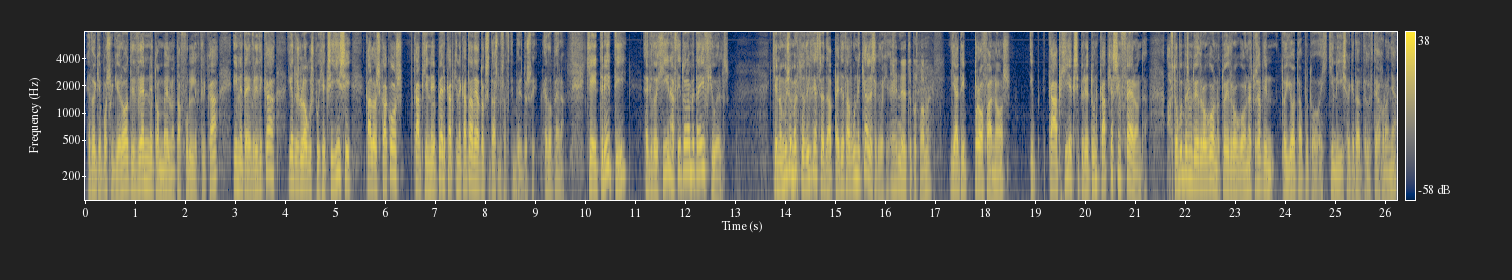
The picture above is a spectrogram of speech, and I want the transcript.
εδώ και πόσο καιρό ότι δεν είναι το μέλλον τα full ηλεκτρικά, είναι τα ευρυδικά, για τους λόγους που έχει εξηγήσει. Καλός ή κακός, κάποιοι είναι υπέρ, κάποιοι είναι κατά, δεν θα το εξετάσουμε σε αυτή την περίπτωση εδώ πέρα. Και η τρίτη εκδοχή είναι αυτή τώρα με τα e-fuels. Και νομίζω μέχρι το 2035 θα βγουν και άλλες εκδοχές. Ε, ναι, έτσι πώ πάμε. Γιατί προφανώς κάποιοι εξυπηρετούν κάποια συμφέροντα. Αυτό που είπες με το υδρογόνο. Το υδρογόνο, εκτός από την Toyota που το έχει κυνηγήσει αρκετά τα τελευταία χρόνια,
